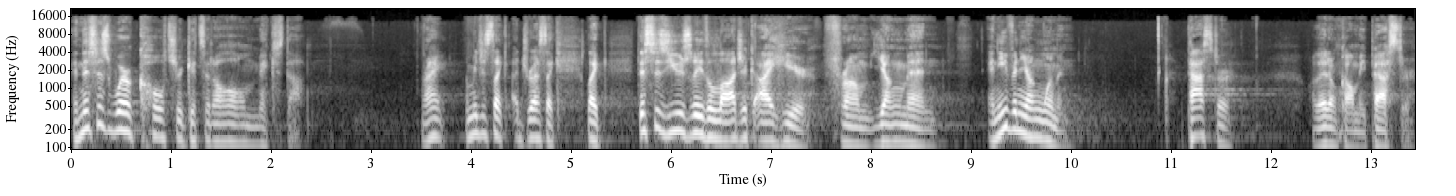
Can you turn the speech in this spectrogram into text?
And this is where culture gets it all mixed up. Right? Let me just like address like like this is usually the logic I hear from young men and even young women. Pastor, well, they don't call me pastor.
